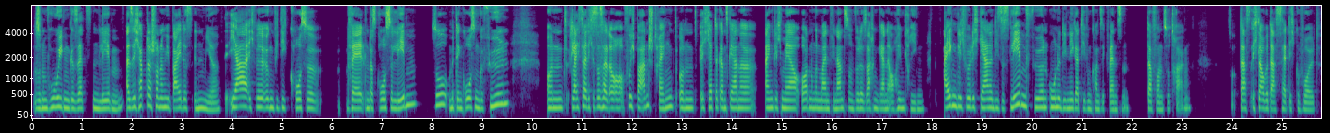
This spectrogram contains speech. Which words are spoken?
so einem ruhigen, gesetzten Leben. Also ich habe da schon irgendwie beides in mir. Ja, ich will irgendwie die große Welt und das große Leben so mit den großen Gefühlen. Und gleichzeitig ist es halt auch furchtbar anstrengend und ich hätte ganz gerne eigentlich mehr Ordnung in meinen Finanzen und würde Sachen gerne auch hinkriegen. Eigentlich würde ich gerne dieses Leben führen, ohne die negativen Konsequenzen davon zu tragen. So, das, ich glaube, das hätte ich gewollt.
